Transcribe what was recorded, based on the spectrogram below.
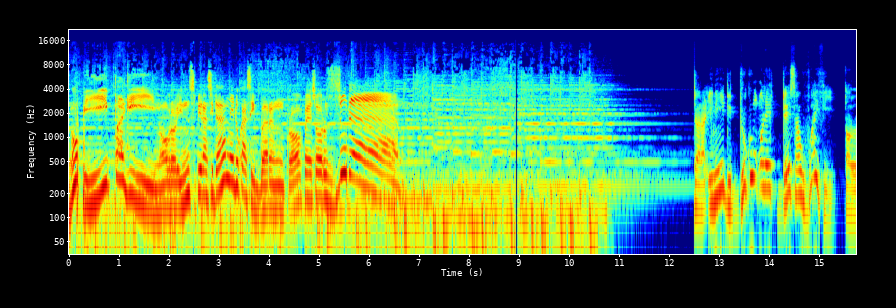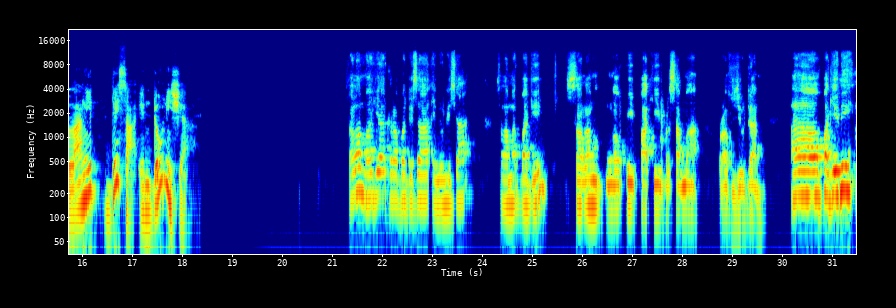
Ngopi Pagi Ngobrol inspirasi dan edukasi bareng Profesor Zudan Cara ini didukung oleh Desa Wifi Tol Langit Desa Indonesia Salam bahagia kerabat desa Indonesia. Selamat pagi. Salam ngopi pagi bersama Prof. Judan. Uh, pagi ini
